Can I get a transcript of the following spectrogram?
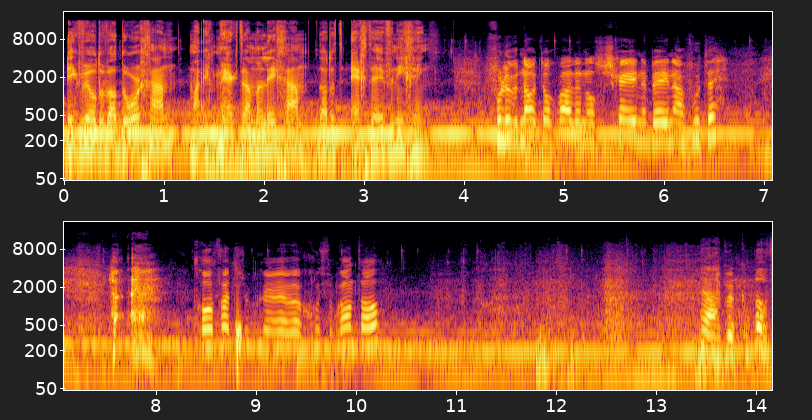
Ik wilde wel doorgaan, maar ik merkte aan mijn lichaam dat het echt even niet ging. Voelen we het nou toch wel in onze schenen, benen en voeten? Govert is ook uh, goed verbrand al. Ja, ik ben kapot.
